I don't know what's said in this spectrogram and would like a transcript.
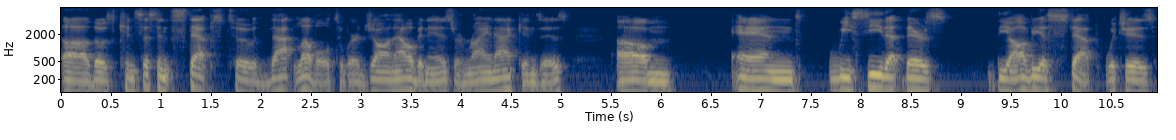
uh, those consistent steps to that level, to where Jon Albon is or Ryan Atkins is, um, and we see that there's the obvious step, which is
